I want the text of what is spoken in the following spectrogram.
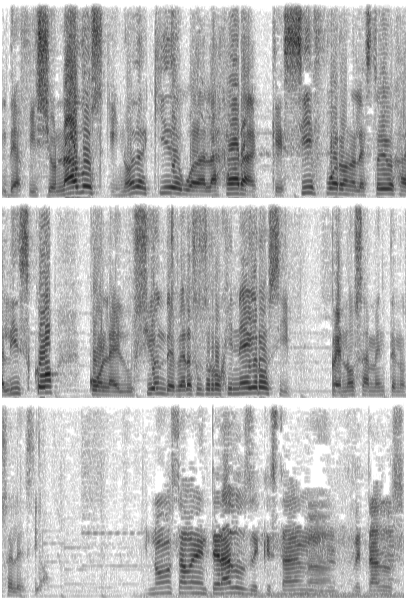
de aficionados y no de aquí de Guadalajara, que sí fueron al Estadio Jalisco con la ilusión de ver a sus rojinegros y penosamente no se les dio. No estaban enterados de que estaban No. vetados.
